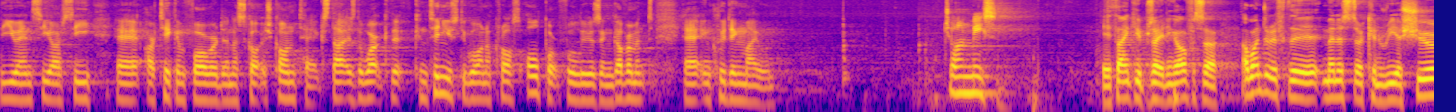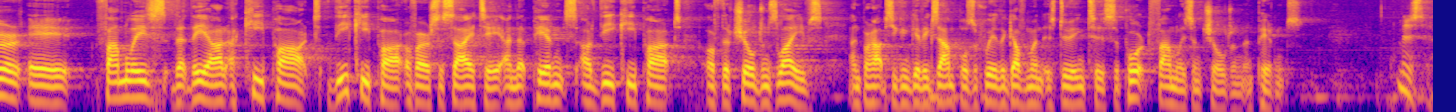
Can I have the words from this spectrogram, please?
the UNCRC uh, are taken forward in a Scottish context. That is the work that continues to go on across all portfolios in government, uh, including my own. John Mason. Uh, thank you, Presiding Officer. I wonder if the Minister can reassure uh, families, that they are a key part, the key part of our society and that parents are the key part of their children's lives. And perhaps you can give examples of where the government is doing to support families and children and parents. Minister.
